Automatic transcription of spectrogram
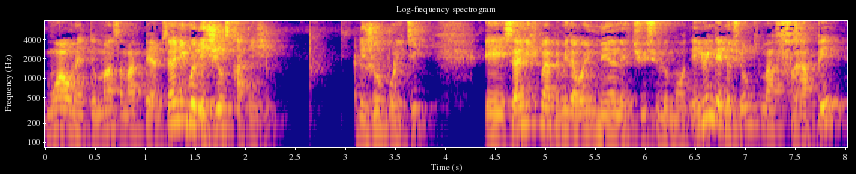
Moi, honnêtement, ça m'a permis. C'est un livre de géostratégie, de géopolitique. Et c'est un livre qui m'a permis d'avoir une meilleure lecture sur le monde. Et l'une des notions qui m'a frappé,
